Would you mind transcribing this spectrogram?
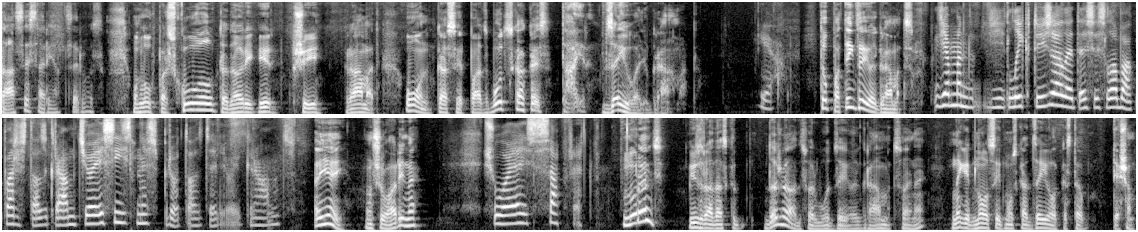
Tās es arī atceros. Un lūk, par skolu tad arī ir šī grāmata. Un kas ir pats būtiskākais, tā ir dzīvoļu grāmata. Jā. Tu patīk dzīvoļu grāmatas. Ja man liktu izvēlēties, es labāk parastās grāmatas, jo es īsti nesaprotu tās ceļoju grāmatas. Ej, ej, un šo arī ne. Šo es sapratu. Nu, redz, izrādās, ka dažādas var būt dzīvoļu grāmatas, vai ne? Negribu nolasīt mums kādu dzīvoli, kas tev tiešām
